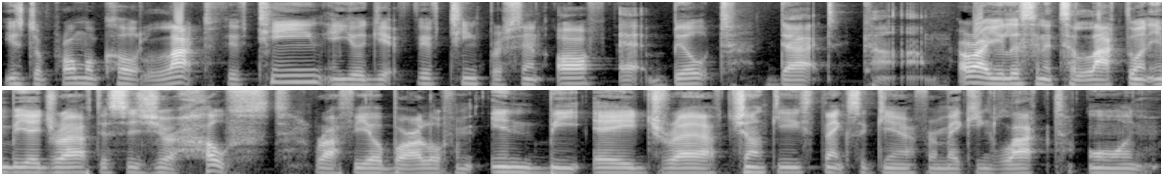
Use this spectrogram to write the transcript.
Use the promo code LOCKED15, and you'll get 15% off at built.com. All right, you're listening to Locked On NBA Draft. This is your host, Rafael Barlow from NBA Draft Junkies. Thanks again for making Locked On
